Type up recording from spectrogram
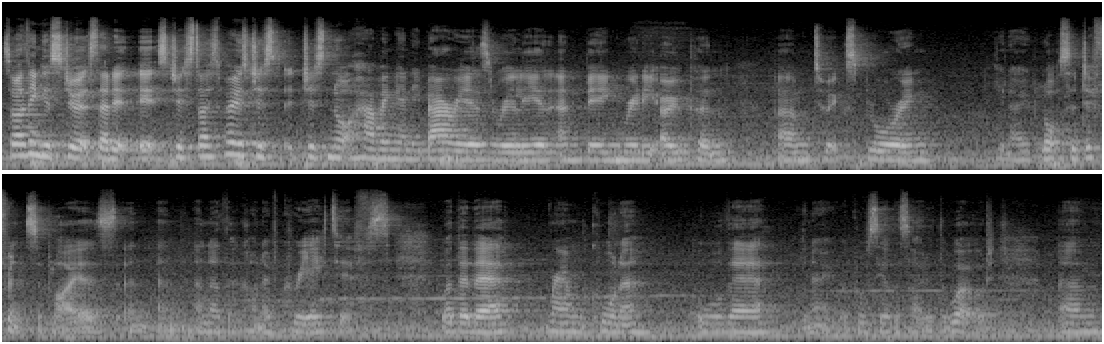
so I think, as Stuart said, it, it's just I suppose just just not having any barriers really, and, and being really open um, to exploring, you know, lots of different suppliers and, and, and other kind of creatives, whether they're round the corner or they're you know across the other side of the world. Um,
